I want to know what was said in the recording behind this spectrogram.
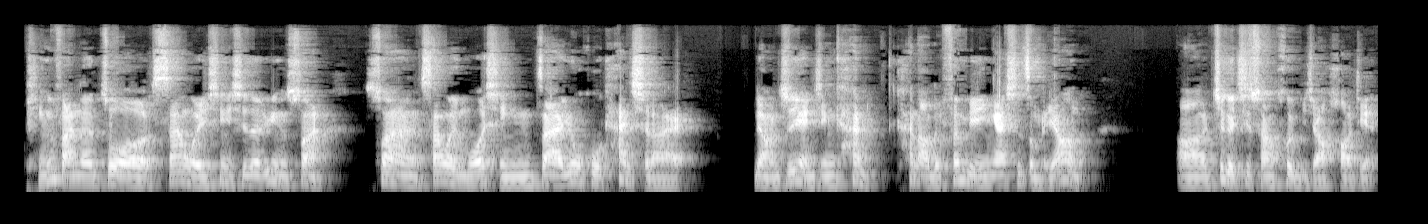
频繁的做三维信息的运算，算三维模型在用户看起来两只眼睛看看到的分别应该是怎么样的啊？这个计算会比较耗电。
